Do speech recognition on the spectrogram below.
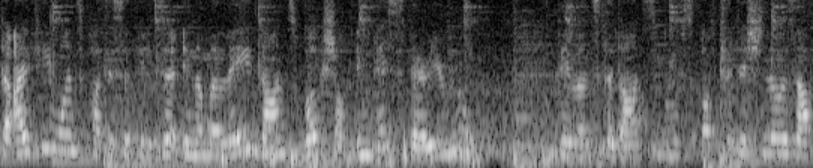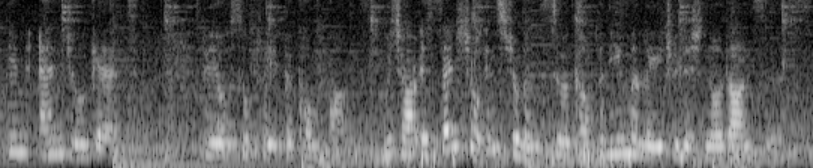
the IP ones participated in a Malay dance workshop in this very room. They learned the dance moves of traditional Zapin and Joget. They also played the kompangs, which are essential instruments to accompany Malay traditional dances.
